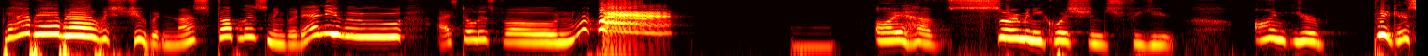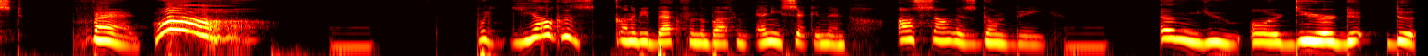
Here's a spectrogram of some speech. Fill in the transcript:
Blah blah blah was stupid, and I stopped listening. But anywho, I stole his phone. I have so many questions for you. I'm your biggest fan. but Yaga's gonna be back from the bathroom any second, then our song is gonna be M U R D R D D.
